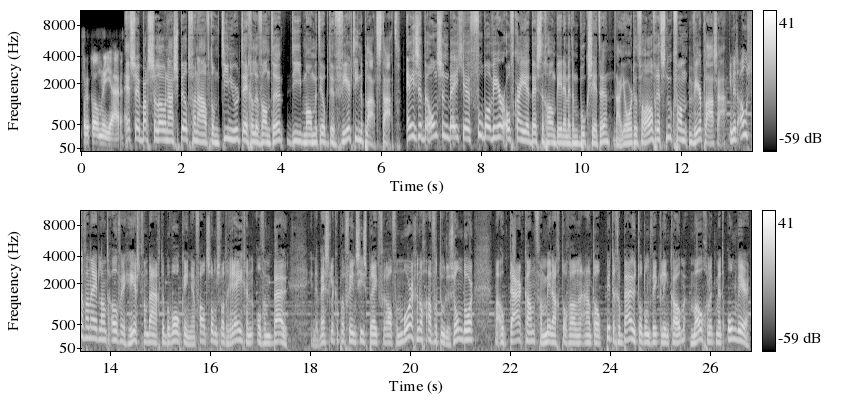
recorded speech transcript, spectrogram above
voor de komende jaren. FC Barcelona speelt vanavond om 10 uur tegen Levante, die momenteel op de 14e plaats staat. En is het bij ons een beetje voetbalweer of kan je het beste gewoon binnen met een boek zitten? Nou, je hoort het van Alfred Snoek van Weerplaza. In het oosten van Nederland overheerst vandaag de bewolking en valt soms wat regen of een bui. In de westelijke provincies breekt vooral vanmorgen nog af en toe de zon door, maar ook daar kan vanmiddag toch wel een aantal pittige buien tot ontwikkeling komen, mogelijk met onweer.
